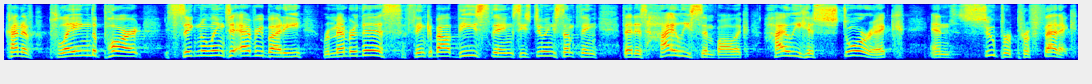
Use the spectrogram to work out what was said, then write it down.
kind of playing the part, signaling to everybody remember this, think about these things. He's doing something that is highly symbolic, highly historic, and super prophetic.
